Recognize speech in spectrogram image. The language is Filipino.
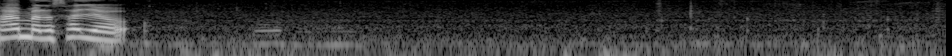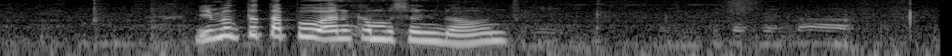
Hay, mana? Di magtatapuan ka mo sundon.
